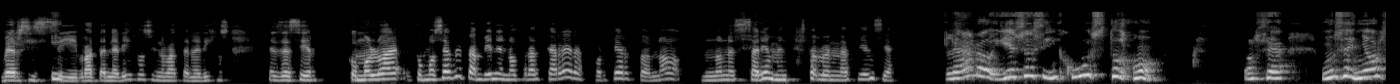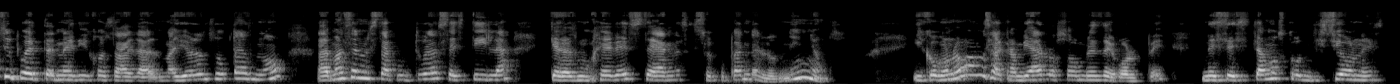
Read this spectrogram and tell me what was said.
ver si, si va a tener hijos, si no va a tener hijos. Es decir, como, lo como se hace también en otras carreras, por cierto, ¿no? No necesariamente solo en la ciencia. Claro, y eso es injusto. O sea, un señor sí puede tener hijos, a las mayores nosotras no. Además, en nuestra cultura se estila que las mujeres sean las que se ocupan de los niños. Y como no vamos a cambiar los hombres de golpe, necesitamos condiciones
